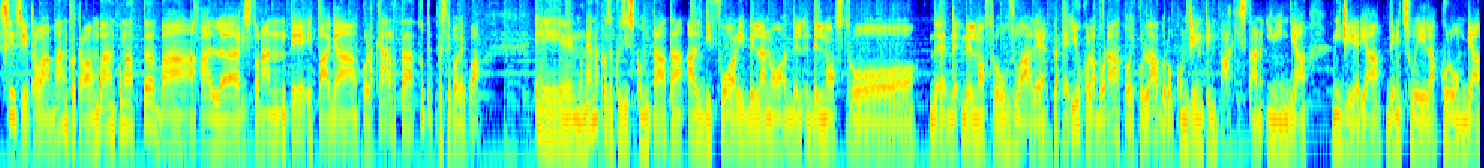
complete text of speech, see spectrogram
sì, sì, trova una banca, trova un bancomat, va al ristorante e paga con la carta, tutte queste cose qua. E non è una cosa così scontata al di fuori no, del, del, nostro, de, de, del, nostro, usuale, perché io ho collaborato e collaboro con gente in Pakistan, in India, Nigeria, Venezuela, Colombia.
